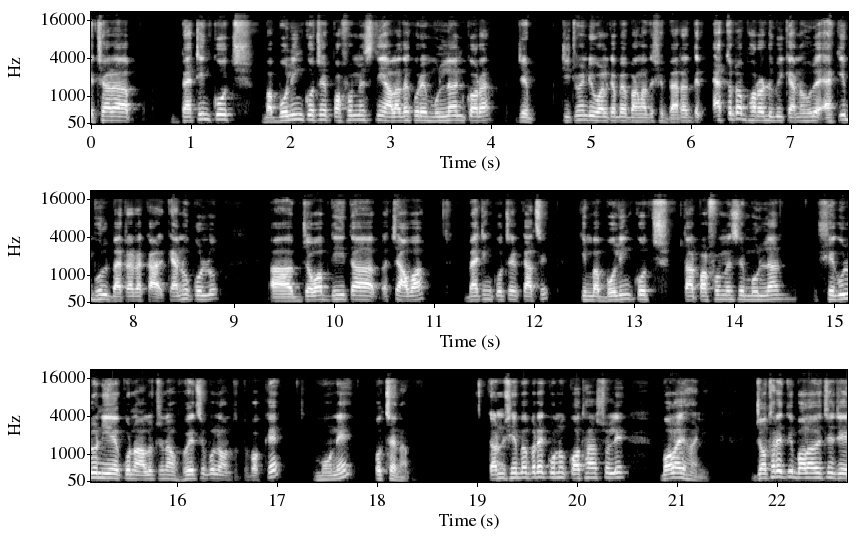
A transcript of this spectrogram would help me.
এছাড়া ব্যাটিং কোচ বা বোলিং কোচের পারফরমেন্স নিয়ে আলাদা করে মূল্যায়ন করা, যে টি টোয়েন্টি ওয়ার্ল্ড কাপে বাংলাদেশের ব্যাটারদের এতটা ভরাডুবি কেন হলো, একই ভুল ব্যাটাররা কেন করল? জবাবদিহিতা চাওয়া ব্যাটিং কোচের কাছে কিংবা বোলিং কোচ তার পারফরমেন্সের মূল্যায়ন, সেগুলো নিয়ে কোনো আলোচনা হয়েছে বলে অন্ততপক্ষে মনে হচ্ছে না। কারণ সে ব্যাপারে কোনো কথা আসলে বলাই হয়নি। যথারীতি বলা হয়েছে যে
